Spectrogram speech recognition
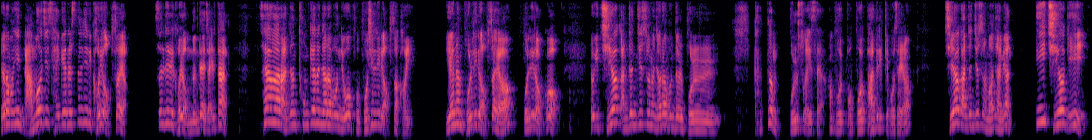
여러분 이 나머지 세 개를 쓸 일이 거의 없어요. 쓸 일이 거의 없는데 자 일단 생활 안전 통계는 여러분 요거 보- 보실 일이 없어 거의. 얘는 볼 일이 없어요. 볼 일이 없고 여기 지역 안전 지수는 여러분들 볼 가끔 볼 수가 있어요. 한번 보, 보, 봐드릴게 보세요. 지역 안전 지수는 뭐냐면 이 지역이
